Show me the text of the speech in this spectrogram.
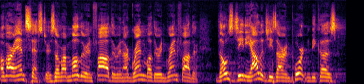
of our ancestors, of our mother and father, and our grandmother and grandfather? those genealogies are important because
